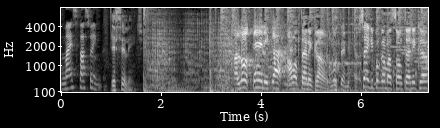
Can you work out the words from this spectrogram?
mais fácil ainda. Excelente. Alô, Técnica! Alô, Técnica! Alô, Técnica! Segue programação Técnica.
